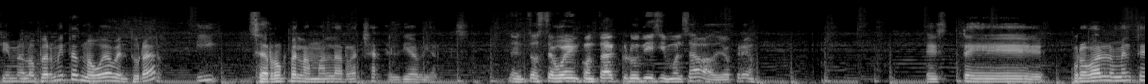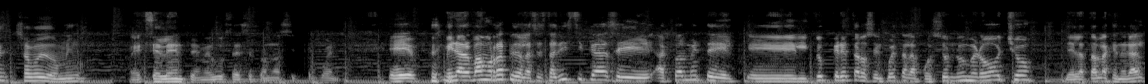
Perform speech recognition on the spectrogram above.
Si me lo permites, me voy a aventurar y se rompe la mala racha el día viernes. Entonces te voy a encontrar crudísimo el sábado, yo creo. Este, probablemente sábado y domingo. Excelente, me gusta ese pronóstico. Bueno, eh, mira, vamos rápido a las estadísticas. Eh, actualmente el, Club Querétaro se encuentra en la posición número 8 de la tabla general.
